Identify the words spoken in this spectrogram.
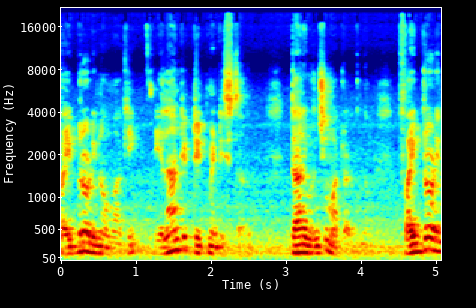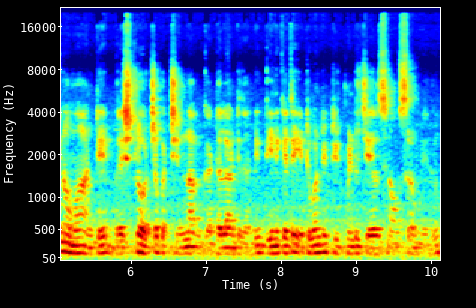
ఫైబ్రోడినోమాకి ఎలాంటి ట్రీట్మెంట్ ఇస్తారు? దాని గురించి మాట్లాడుకుందాం. ఫైబ్రోడినోమా అంటే బ్రెస్ట్లో వచ్చే ఒక చిన్న గడ్డ లాంటిదండి. దీనికైతే ఎటువంటి ట్రీట్మెంట్ చేయాల్సిన అవసరం లేదు.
